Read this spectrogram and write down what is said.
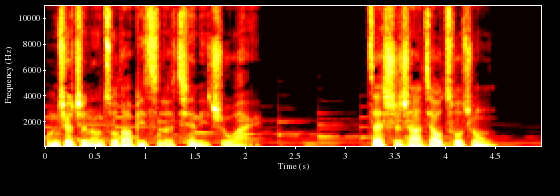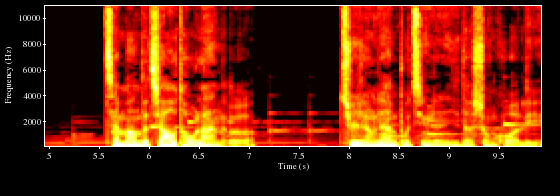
我们却只能做到彼此的千里之外，在时差交错中，在忙得焦头烂额，却仍然不尽人意的生活里，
